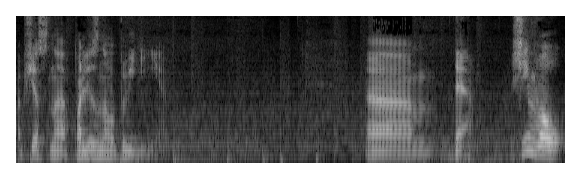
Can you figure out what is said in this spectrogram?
общественно полезного поведения. Эм, да. Символ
